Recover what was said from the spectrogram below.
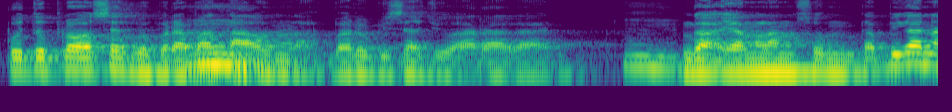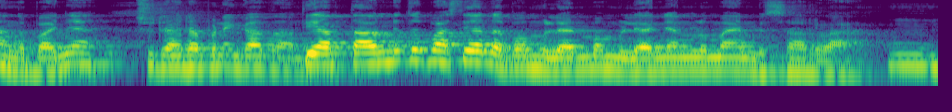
butuh proses beberapa Hmm. tahun lah baru bisa juara kan. Nggak yang langsung. Tapi kan anggapannya sudah ada peningkatan tiap tahun itu pasti ada pembelian-pembelian yang lumayan besar lah hmm.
